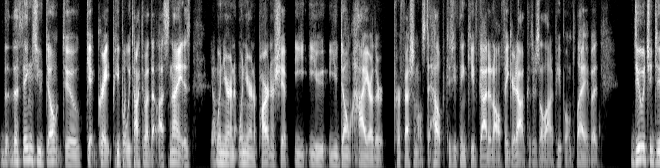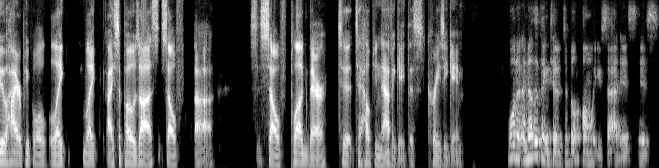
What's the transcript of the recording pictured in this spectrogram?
the, the things you don't do get great people. We talked about that last night is yep. when you're in when you're in a partnership you, you you don't hire other professionals to help because you think you've got it all figured out because there's a lot of people in play. But do what you do. Hire people like like I suppose us self uh self plug there to to help you navigate this crazy game. Well, another thing to to build upon what you said is is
